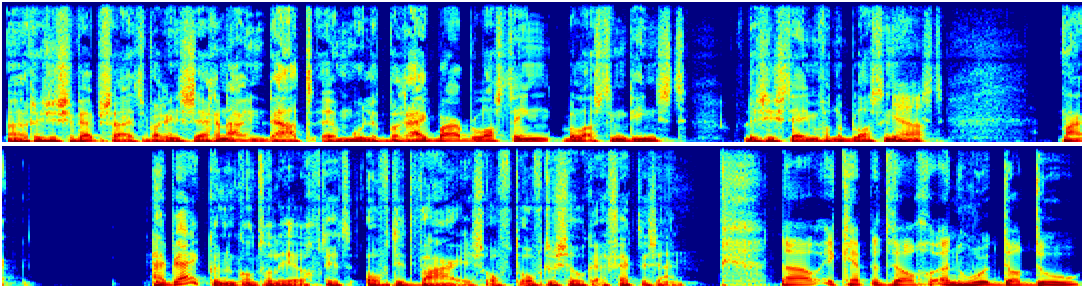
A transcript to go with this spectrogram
Russische websites waarin ze zeggen, nou inderdaad, moeilijk bereikbaar belasting, belastingdienst, of de systemen van de belastingdienst. Maar heb jij kunnen controleren of dit, of dit waar is, of, of er zulke effecten zijn? Nou, ik heb het wel. En hoe ik dat doe.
